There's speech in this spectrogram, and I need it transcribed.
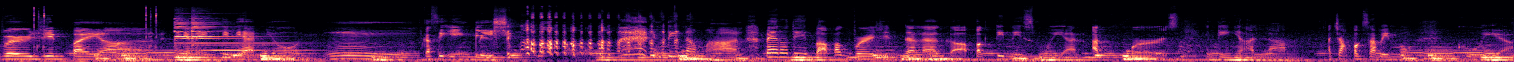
Virgin pa yan. Hindi niya naintindihan yun. Mm, kasi English. Hindi naman. Pero 'di ba pag virgin talaga, pag tinis mo yan at first, hindi niya alam. At saka pag sabihin mo, Kuya,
